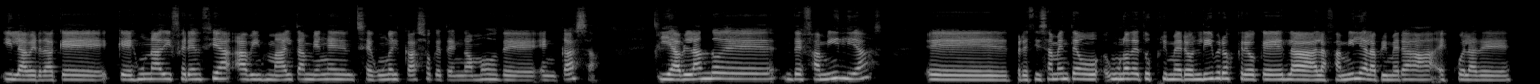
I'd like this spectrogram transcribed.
y la verdad que, que, es una diferencia abismal también según el caso que tengamos de, en casa. Y hablando de, de familias, eh, precisamente uno de tus primeros libros creo que es la, la familia, la primera escuela de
